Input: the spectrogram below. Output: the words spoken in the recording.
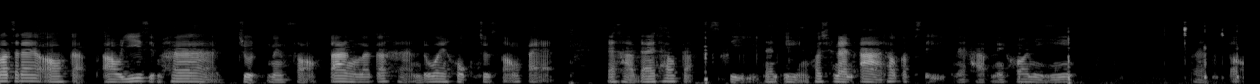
ก็จะได้เอากับเอา 25.12 ตั้ง แล้วก็หารด้วย 6.28 นะครับ ได้เท่ากับ 4 นั่นเอง เพราะฉะนั้น r เท่ากับ 4 นะครับ ในข้อนี้ตอ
